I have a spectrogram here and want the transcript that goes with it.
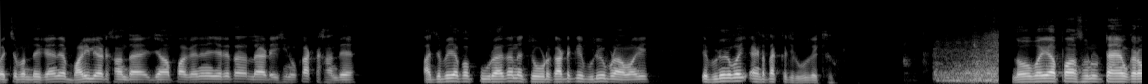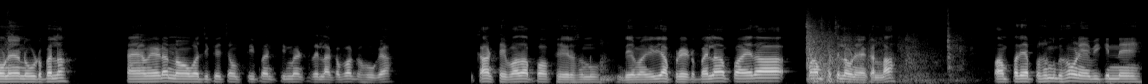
ਵਿੱਚ ਬੰਦੇ ਕਹਿੰਦੇ ਆ ਬਾਹਲੀ ਲਾਈਟ ਖਾਂਦਾ ਹੈ ਜਾਂ ਆਪਾਂ ਕਹਿੰਦੇ ਨੇ ਜਿਹੜੇ ਤਾਂ ਲਾਈਟ ਏਸੀ ਨੂੰ ਘੱਟ ਖਾਂਦੇ ਆ। ਅੱਜ ਬਈ ਆਪਾਂ ਪੂਰਾ ਇਹਦਾ ਨਿਚੋੜ ਕੱਢ ਕੇ ਵੀਡੀਓ ਬਣਾਵਾਂਗੇ ਤੇ ਵੀਡੀਓ ਨੂੰ ਬਈ ਐਂਡ ਤੱਕ ਜ਼ਰੂਰ ਦੇਖਿਓ। ਲੋ ਬਈ ਆਪਾਂ ਤੁਹਾਨੂੰ ਟਾਈਮ ਕਰਾਉਣੇ ਆ ਨੋਟ ਪਹਿਲਾਂ। ਟਾਈਮ ਜਿਹੜਾ 9:34 35 ਮਿੰਟ ਦੇ ਲਗਭਗ ਹੋ ਗਿਆ। ਘੰਟੇ ਬਾਅਦ ਆਪਾਂ ਫੇਰ ਤੁਹਾਨੂੰ ਦੇਵਾਂਗੇ ਜੀ ਅਪਡੇਟ ਪਹਿਲਾਂ ਆਪਾਂ ਇਹਦਾ ਪੰਪ ਚਲਾਉਣੇ ਆ ਇਕੱਲਾ। ਪੰਪ ਦੇ ਆਪਾਂ ਤੁਹਾਨੂੰ ਦਿਖਾਉਣੇ ਆ ਵੀ ਕਿੰਨੇ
